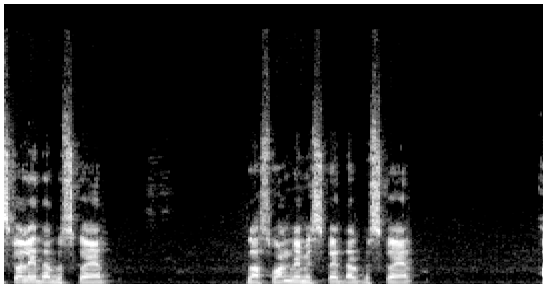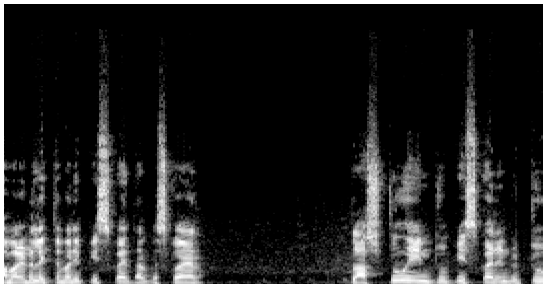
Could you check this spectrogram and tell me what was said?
স্কোয়ার লেগে তারপর square plus one by M square তারপর স্কোয়ার আবার এটা লিখতে পারি পি স্কোয়ার তারপর square plus two into P square into two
